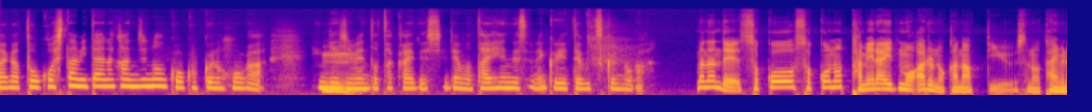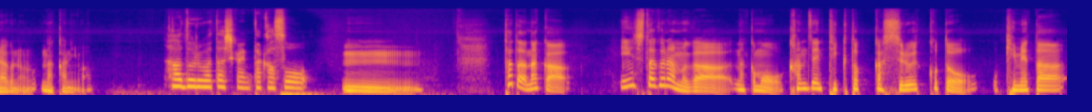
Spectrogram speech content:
ーが投稿したみたいな感じの広告の方がエンゲージメント高いですし、でも大変ですよね、クリエイティブ作るのが。まあ、なんで、そこ、そこのためらいもあるのかなっていう、そのタイムラグの中には。ハードルは確かに高そうん。ただ、なんか、インスタグラムが、なんかもう完全に TikTok 化することを決めた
